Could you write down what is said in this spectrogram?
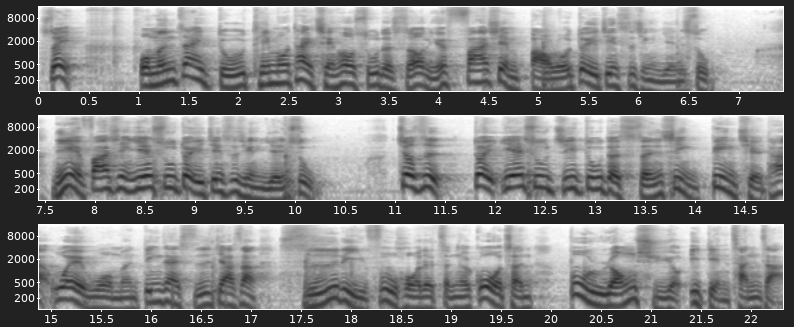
所以我们在读提摩太前后书的时候，你会发现保罗对一件事情很严肃，你也发现耶稣对一件事情很严肃，就是对耶稣基督的神性，并且他为我们钉在十字架上死里复活的整个过程。不容许有一点掺杂。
